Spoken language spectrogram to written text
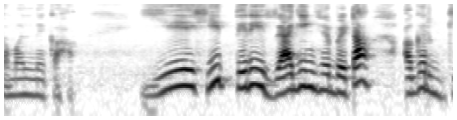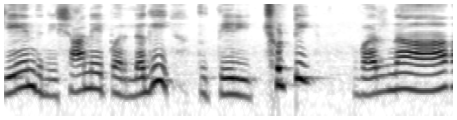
कमल ने कहा। ये ही तेरी रैगिंग है बेटा, अगर गेंद निशाने पर लगी तो तेरी छुट्टी, वरना,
